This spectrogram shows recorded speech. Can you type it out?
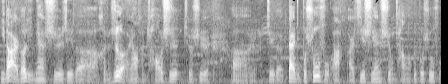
你的耳朵里面是这个很热，然后很潮湿，就是啊，这个戴着不舒服啊。耳机时间使用长了会不舒服。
